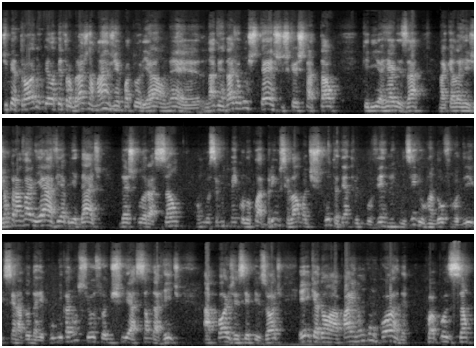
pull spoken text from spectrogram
de petróleo pela Petrobras na margem equatorial, né? Na verdade, alguns testes que a estatal queria realizar naquela região para avaliar a viabilidade da exploração. Como você muito bem colocou, abriu-se lá uma disputa dentro do governo, inclusive o Randolfo Rodrigues, senador da República, anunciou sua desfiliação da rede após esse episódio. Ele que é do Amapá não concorda com a posição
